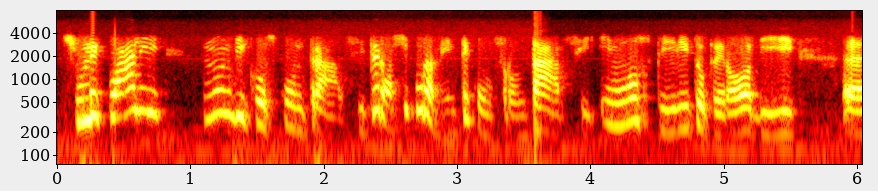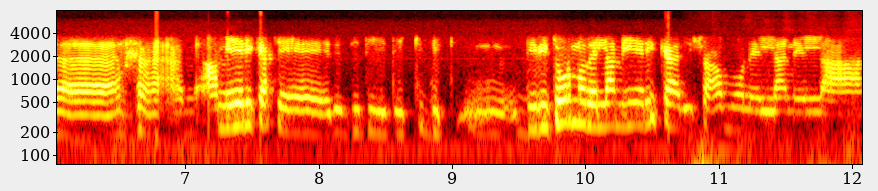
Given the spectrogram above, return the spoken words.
sulle quali non dico scontrarsi, però sicuramente confrontarsi, in uno spirito però di eh, America che, di, di, di, di, ritorno dell'America diciamo nella, nella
